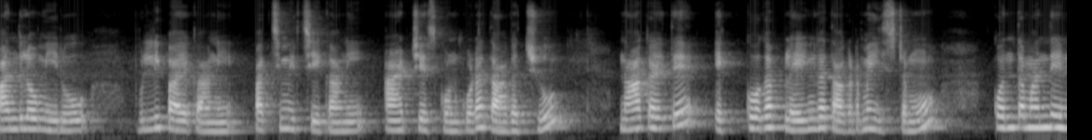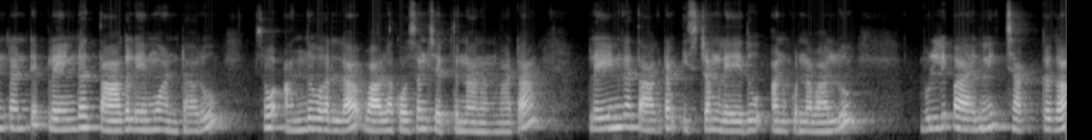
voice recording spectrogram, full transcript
అందులో మీరు ఉల్లిపాయ కానీ పచ్చిమిర్చి కానీ యాడ్ చేసుకొని కూడా తాగొచ్చు. నాకైతే ఎక్కువగా ప్లెయిన్గా తాగడమే ఇష్టము. కొంతమంది ఏంటంటే ప్లెయిన్గా తాగలేము అంటారు. సో అందువల్ల వాళ్ళ కోసం చెప్తున్నాను అనమాట ప్లెయిన్గా తాగటం ఇష్టం లేదు అనుకున్న వాళ్ళు ఉల్లిపాయల్ని చక్కగా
